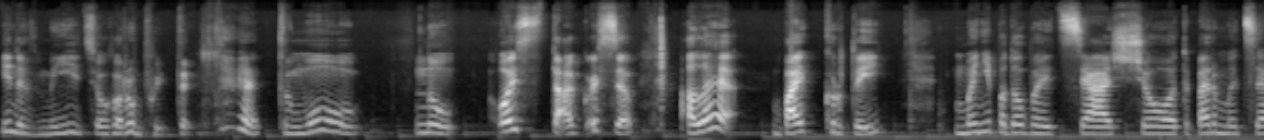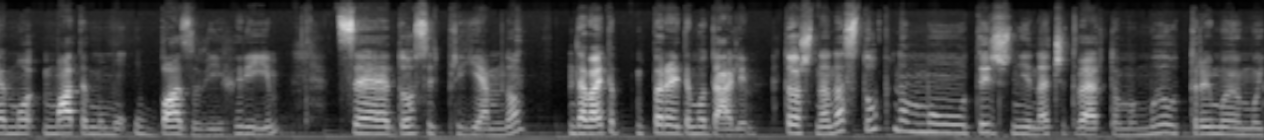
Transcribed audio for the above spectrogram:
і не вмію цього робити. Тому, ну, ось так ось. Але байк крутий. Мені подобається, що тепер ми це матимемо у базовій грі. Це досить приємно. Давайте перейдемо далі. Тож на наступному тижні, на четвертому, ми отримуємо е,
